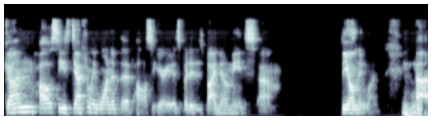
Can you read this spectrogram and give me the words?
gun policy is definitely one of the policy areas, but it is by no means um, the only one. Mm-hmm. Uh,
